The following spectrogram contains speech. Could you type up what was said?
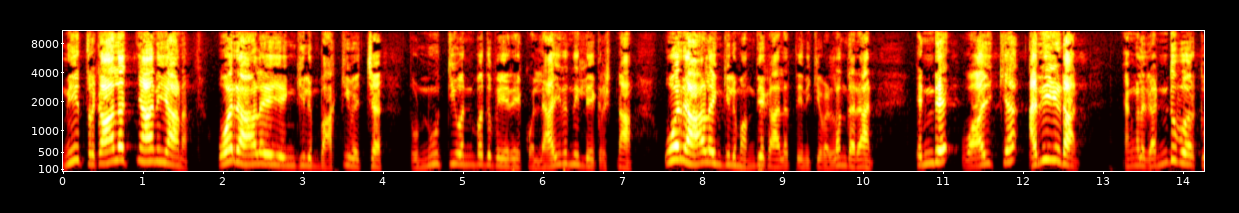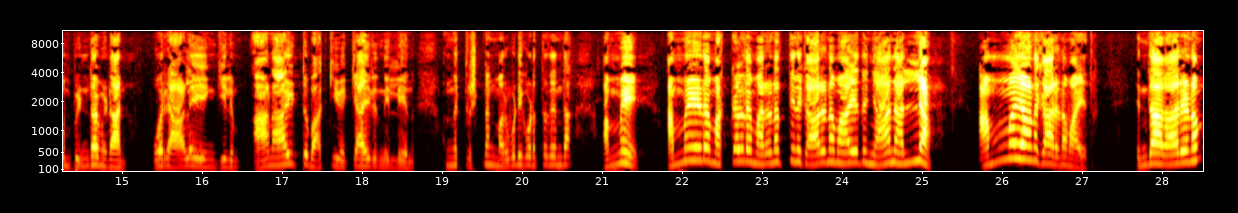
നീ ത്രികാലജ്ഞാനിയാണ്. ഒരാളെയെങ്കിലും ബാക്കി വെച്ച് തൊണ്ണൂറ്റി ഒൻപത് പേരെ കൊല്ലായിരുന്നില്ലേ കൃഷ്ണ? ഒരാളെങ്കിലും അന്ത്യകാലത്ത് എനിക്ക് വെള്ളം തരാൻ എന്റെ വായിക്ക് അരിയിടാൻ ഞങ്ങൾ രണ്ടുപേർക്കും പിണ്ടമിടാൻ ഒരാളെയെങ്കിലും ആണായിട്ട് ബാക്കി വെക്കായിരുന്നില്ലേ എന്ന്. അന്ന് കൃഷ്ണൻ മറുപടി കൊടുത്തത് എന്താ? അമ്മേ അമ്മയുടെ മക്കളുടെ മരണത്തിന് കാരണമായത് ഞാനല്ല. അമ്മയാണ് കാരണമായത്. എന്താ കാരണം?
